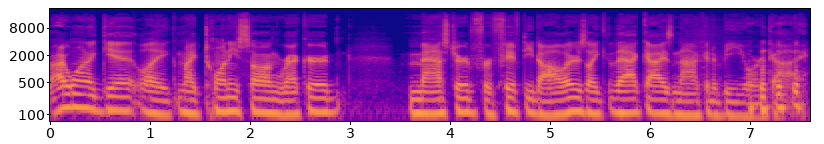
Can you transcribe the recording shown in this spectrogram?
I want to get like my 20 song record mastered for $50. Like, that guy's not going to be your guy.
